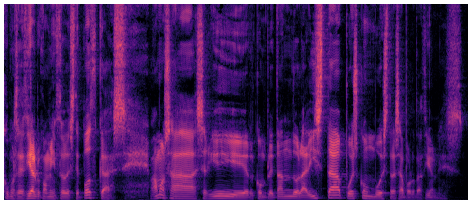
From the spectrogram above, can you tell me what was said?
Como os decía al comienzo de este podcast, vamos a seguir completando la lista pues con vuestras aportaciones.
